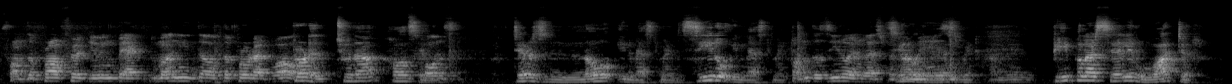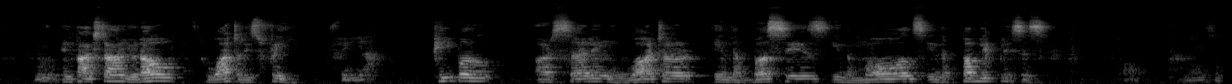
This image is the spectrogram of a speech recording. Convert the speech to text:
From the profit, giving back money of the product. Wow. Product to the wholesaler. False. There's no investment, zero investment. From the zero investment. Zero Amazing. investment. Amazing. People are selling water. Hmm. In Pakistan, you know, water is free. Free, yeah. People are selling water in the buses, in the malls, in the public places. Amazing.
